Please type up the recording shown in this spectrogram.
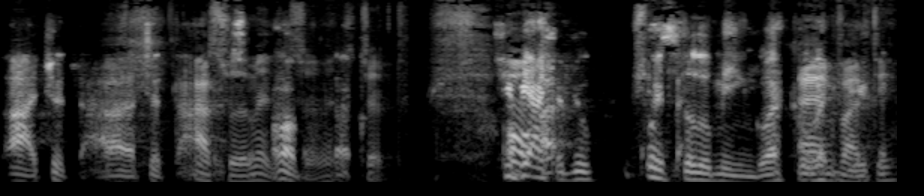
ah, accettare, accettare. Assolutamente, insomma, vabbè, assolutamente, ecco. certo. Ci Oh, piace ah, più questo beh. domingo, ecco. Eh, infatti.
